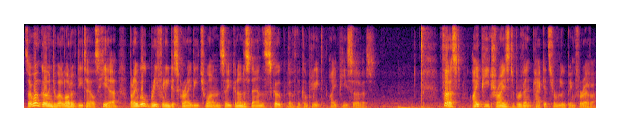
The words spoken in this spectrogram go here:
So I won't go into a lot of details here, but I will briefly describe each one so you can understand the scope of the complete IP service. First, IP tries to prevent packets from looping forever.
